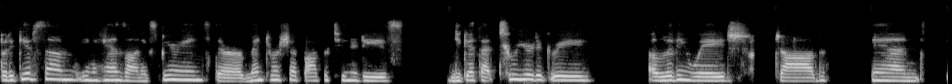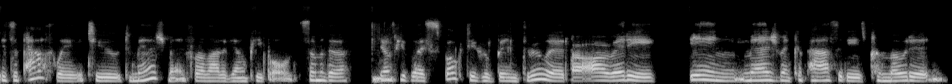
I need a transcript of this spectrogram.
but it gives them you know, hands on experience. There are mentorship opportunities. You get that two year degree, a living wage job, and it's a pathway to, to management for a lot of young people. Some of the young people I spoke to who've been through it are already in management capacities promoted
